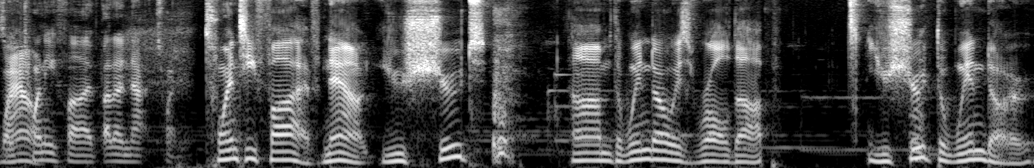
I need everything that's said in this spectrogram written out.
So Wow. 25, but a nat 20. 25. Now, you shoot, um, the window is rolled up. You shoot the window.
